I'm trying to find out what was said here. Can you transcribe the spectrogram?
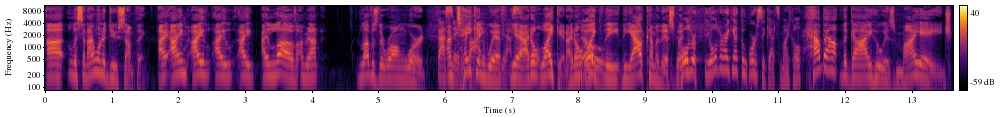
Uh, listen, I want to do something. I, I, I, I, I love. I'm not love is the wrong word. I'm taken by. with. Yes. Yeah, I don't like it. I don't no. like the the outcome of this. The but older the older I get, the worse it gets, Michael. How about the guy who is my age,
